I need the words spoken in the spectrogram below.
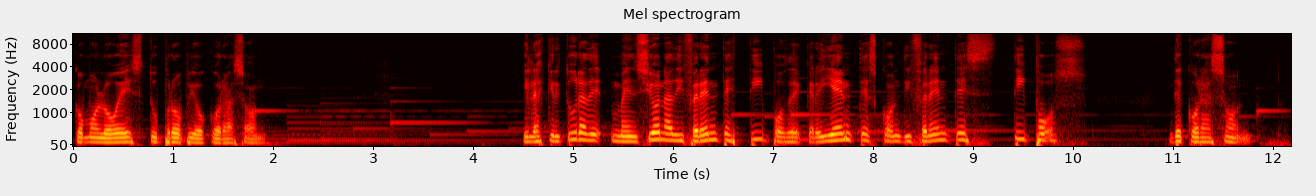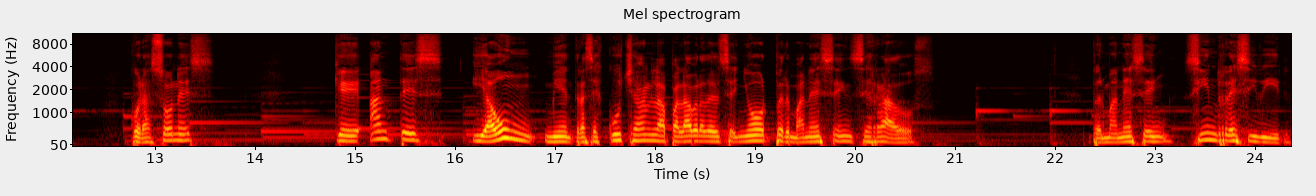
como lo es tu propio corazón. Y la escritura menciona diferentes tipos de creyentes con diferentes tipos de corazón. Corazones que antes y aún mientras escuchan la palabra del Señor permanecen cerrados, permanecen sin recibir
